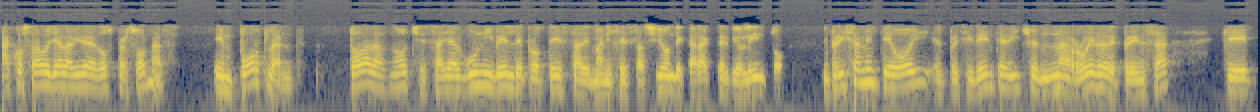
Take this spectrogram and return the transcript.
ha costado ya la vida de dos personas. En Portland, todas las noches hay algún nivel de protesta, de manifestación de carácter violento. Y precisamente hoy el presidente ha dicho en una rueda de prensa que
